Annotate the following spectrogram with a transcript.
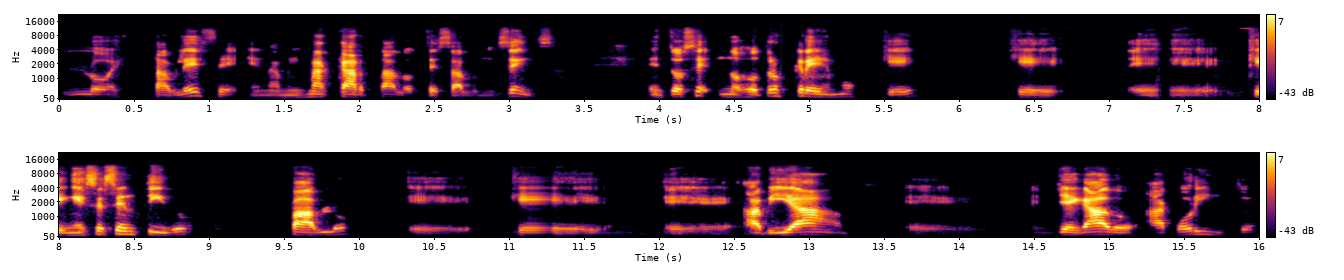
lo establece en la misma carta a los tesalonicenses. Entonces, nosotros creemos que que, eh, que en ese sentido, Pablo, eh, que eh, había llegado a Corinto,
